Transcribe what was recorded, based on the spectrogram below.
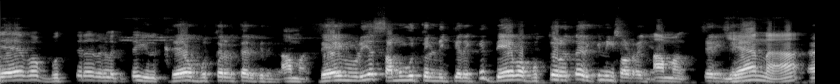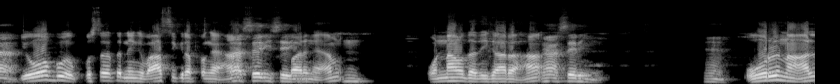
தேவ புத்திரர்களுக்கு தான் இருக்கு. தேவ புத்தரத்தை இருக்குதுங்க. ஆமா. தேவனுடைய சமூகத்தில் நிக்கிறதுக்கு தேவ புத்தரத்தை இருக்கு நீங்க சொல்றீங்க. ஆமா. சரி. ஏன்னா. யோபு புஸ்தகத்தை நீங்க வாசிக்கிறப்பங்க சரி சரி. பாருங்க. ஒன்னாவது அதிகாரம். சரிங்க. ஒரு நாள்.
